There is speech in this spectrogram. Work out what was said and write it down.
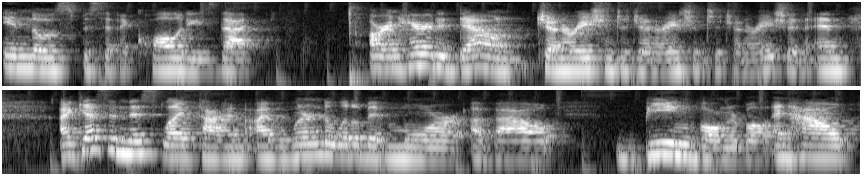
in those specific qualities that are inherited down generation to generation to generation. And I guess in this lifetime, I've learned a little bit more about being vulnerable and how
